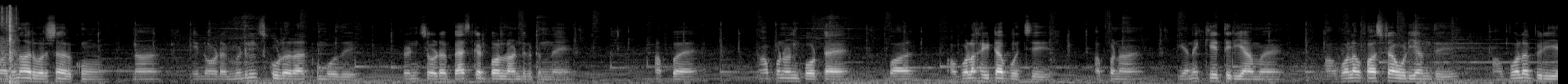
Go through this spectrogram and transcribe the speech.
பதினாறு வருஷம் இருக்கும். நான் என்னோடய மிடில் ஸ்கூலராக இருக்கும்போது ஃப்ரெண்ட்ஸோட பேஸ்கெட் பால் விளாண்டுக்கிட்டு இருந்தேன். அப்போ ஆப்பனன் போட்ட பால் அவ்வளோ ஹைட்டாக போச்சு. அப்போ நான் எனக்கே தெரியாமல் அவ்வளோ ஃபாஸ்ட்டாக ஓடியாந்து அவ்வளோ பெரிய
